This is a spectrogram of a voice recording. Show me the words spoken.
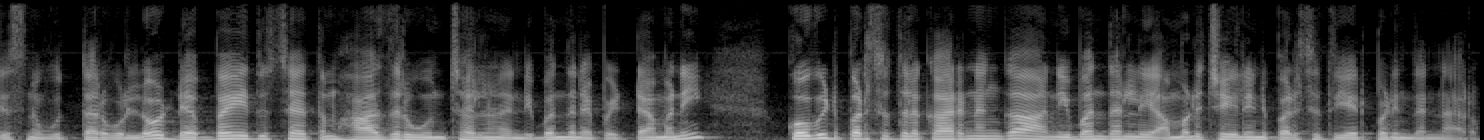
చేసిన ఉత్తర్వుల్లో డెబ్బై ఐదు శాతం హాజరు ఉంచాలన్న నిబంధన పెట్టామని కోవిడ్ పరిస్థితుల కారణంగా ఆ నిబంధనల్ని అమలు చేయలేని పరిస్థితి ఏర్పడిందన్నారు.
